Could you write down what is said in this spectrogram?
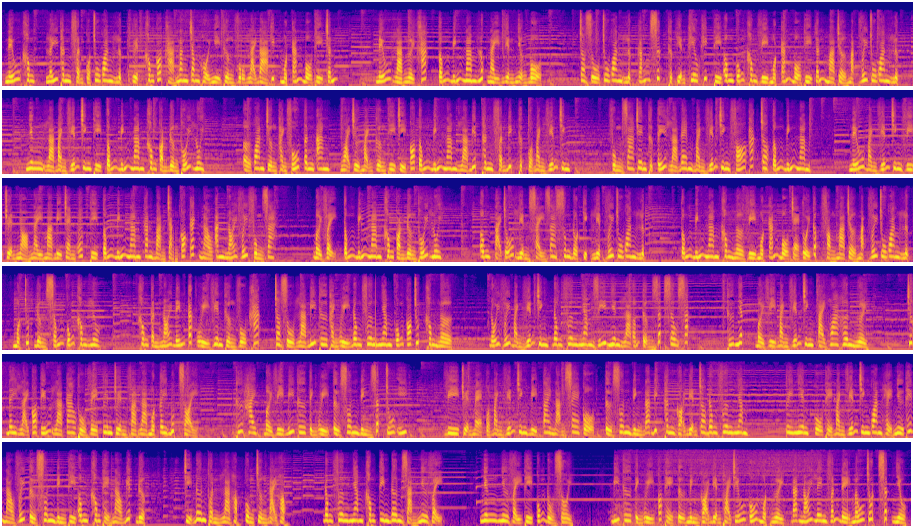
Nếu không, lấy thân phận của Chu Quang Lực tuyệt không có khả năng trong hội nghị thường vụ lại đả kích một cán bộ thị trấn. Nếu là người khác, Tống Bính Nam lúc này liền nhượng bộ. Cho dù Chu Quang Lực gắng sức thực hiện khiêu khích thì ông cũng không vì một cán bộ thị trấn mà trở mặt với Chu Quang Lực. Nhưng là Bành Viễn Trinh thì Tống Bính Nam không còn đường thối lui. Ở quan trường thành phố Tân An, ngoại trừ Mạnh Cường thì chỉ có Tống Bính Nam là biết thân phận đích thực của Bành Viễn Trinh. Phùng ra trên thực tế là đem Bành Viễn Trinh phó thác cho Tống Bính Nam. Nếu Bành Viễn Trinh vì chuyện nhỏ này mà bị chèn ép thì Tống Bính Nam căn bản chẳng có cách nào ăn nói với Phùng ra. Bởi vậy Tống Bính Nam không còn đường thối lui. Ông tại chỗ liền xảy ra xung đột kịch liệt với Chu Quang Lực. Tống Bính Nam không ngờ vì một cán bộ trẻ tuổi cấp phòng mà trở mặt với Chu Quang Lực, một chút đường sống cũng không lưu. Không cần nói đến các ủy viên thường vụ khác, cho dù là bí thư thành ủy Đông Phương Nham cũng có chút không ngờ. Đối với Bành Viễn Trinh, Đông Phương Nham dĩ nhiên là ấn tượng rất sâu sắc. Thứ nhất, bởi vì Bành Viễn Trinh tài hoa hơn người. Trước đây lại có tiếng là cao thủ về tuyên truyền và là một cây bút giỏi. Thứ hai, bởi vì bí thư tỉnh ủy từ Xuân Đình rất chú ý. Vì chuyện mẹ của Bành Viễn Trinh bị tai nạn xe cổ, từ Xuân Đình đã đích thân gọi điện cho Đông Phương Nhâm. Tuy nhiên cụ thể Bành Viễn Trinh quan hệ như thế nào với Từ Xuân Đình thì ông không thể nào biết được. Chỉ đơn thuần là học cùng trường đại học. Đông Phương Nham không tin đơn giản như vậy. Nhưng như vậy thì cũng đủ rồi. Bí thư tỉnh ủy có thể tự mình gọi điện thoại chiếu cố một người đã nói lên vấn đề mấu chốt rất nhiều.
